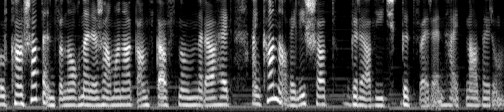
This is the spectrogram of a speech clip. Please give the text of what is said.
Որքան շատ են ծնողները ժամանակ անցկасնում նրա հետ, այնքան ավելի շատ գրավիչ գծեր են հայտնաբերում։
